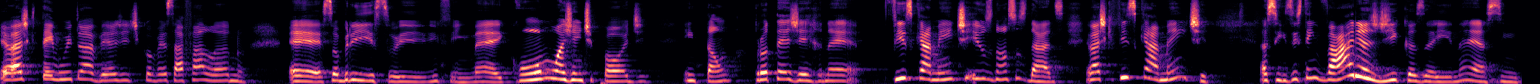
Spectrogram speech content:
eu acho que tem muito a ver a gente começar falando é, sobre isso e, enfim, né? E como a gente pode então, proteger né, fisicamente e os nossos dados. Eu acho que fisicamente, assim, existem várias dicas aí, né? Assim,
